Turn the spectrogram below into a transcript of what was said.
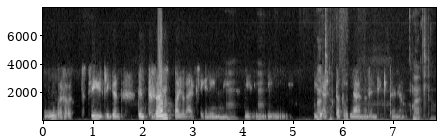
oerhört tydlig. Den, den trampar ju verkligen in i, mm. i, i, mm. i, i hjärtat och hjärnan, den dikten. Ja. Verkligen.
